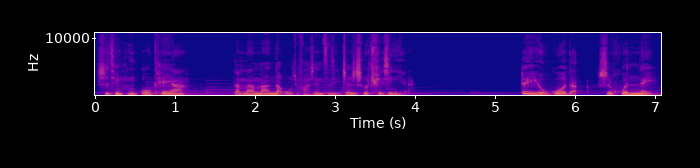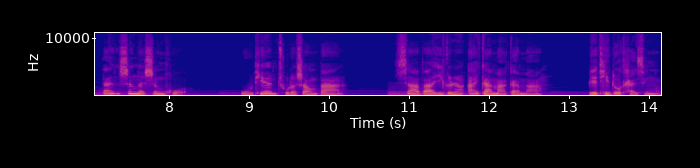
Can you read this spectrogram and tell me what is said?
事情很 OK 呀。但慢慢的我就发现自己真是个缺心眼。队友过的是婚内单身的生活，五天除了上班，下班一个人爱干嘛干嘛，别提多开心了。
